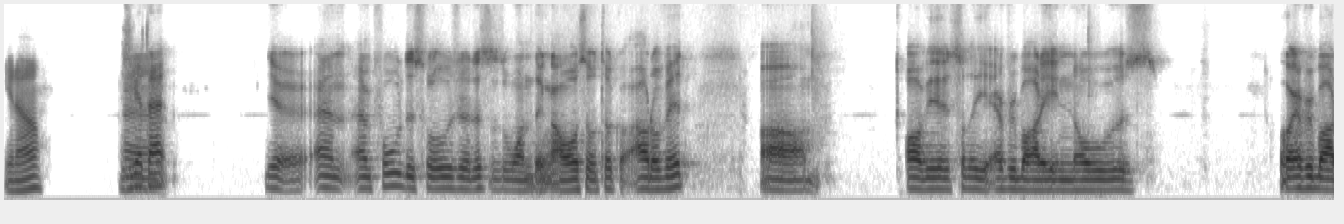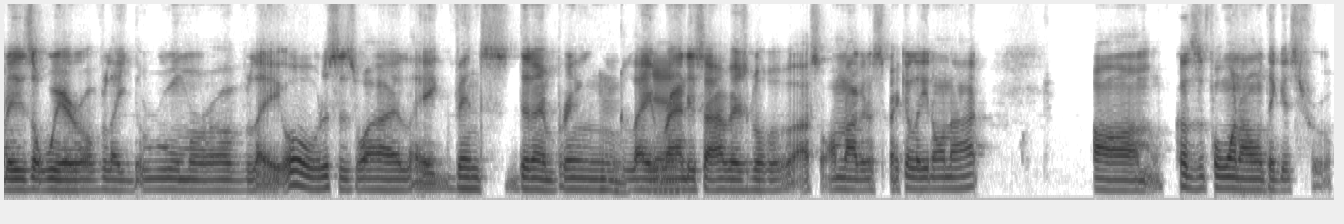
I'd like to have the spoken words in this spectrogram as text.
you know? Did you get that? Yeah, and and full disclosure, this is one thing I also took out of it. Um, obviously, everybody knows, or everybody is aware of like the rumor of like, oh, this is why like Vince didn't bring Mm, like yeah. Randy Savage, blah blah blah. So I'm not gonna speculate on that. Um, because for one, I don't think it's true,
